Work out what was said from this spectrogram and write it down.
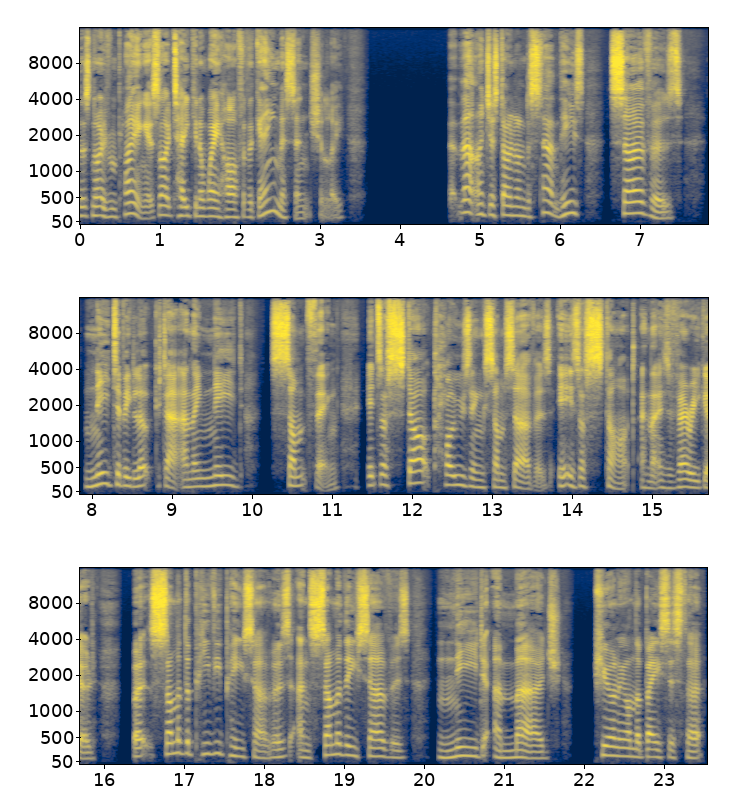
that's, not even playing. It's like taking away half of the game, essentially. That I just don't understand. These servers need to be looked at and they need something. It's a start closing some servers. It is a start, and that is very good. But some of the PvP servers and some of these servers need a merge purely on the basis that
